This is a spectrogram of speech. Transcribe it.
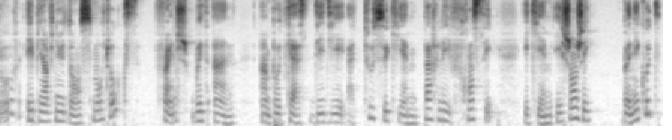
Bonjour et bienvenue dans Small Talks French with Anne, un podcast dédié à tous ceux qui aiment parler français et qui aiment échanger. Bonne écoute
